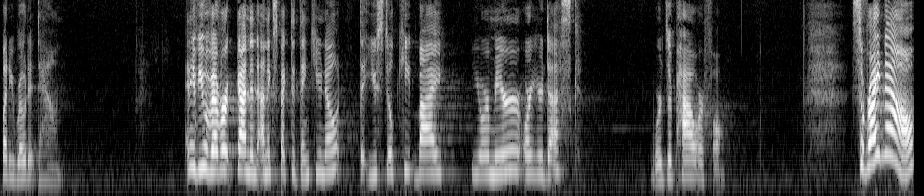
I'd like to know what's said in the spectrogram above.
but he wrote it down? Any of you have ever gotten an unexpected thank you note that you still keep by your mirror or your desk? Words are powerful. So, right now,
